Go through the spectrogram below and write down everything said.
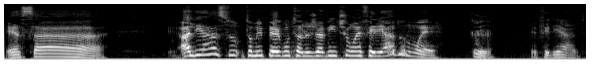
essa Aliás, estão me perguntando, dia 21 é feriado ou não é? É. É feriado.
